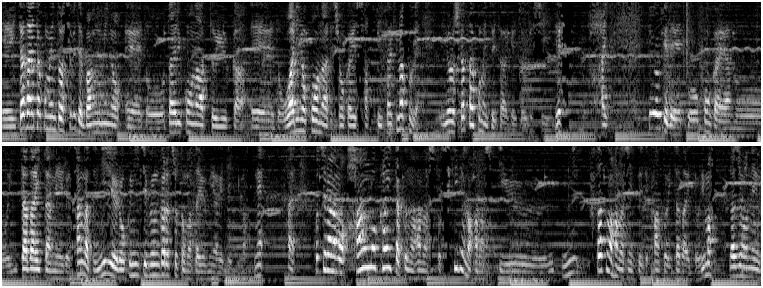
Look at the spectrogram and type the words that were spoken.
えーいただいたコメントはすべて番組の、えー、とお便りコーナーというか、えー、と終わりのコーナーで紹介させていただきますので、よろしかったらコメントいただけると嬉しいです。はい。というわけで、えっと、今回、あの、いただいたメール、3月26日分からちょっとまた読み上げていきますね。はい。こちら、あの、販路開拓の話とスキルの話っていう、に、2つの話について感想をいただいております。ラジオネーム、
